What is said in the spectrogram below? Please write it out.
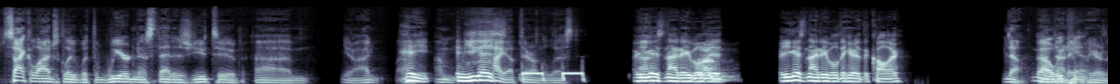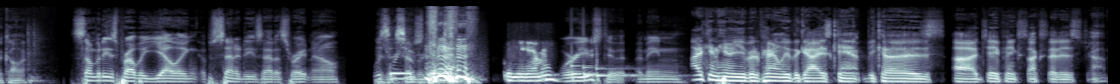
psychologically with the weirdness that is YouTube, um, you know, I, hey, I'm, I'm you guys, high up there on the list. Are you guys not able to are you guys not able to hear the caller? No, no, I'm we not can't able to hear the caller. Somebody's probably yelling obscenities at us right now. Is it sober? Can you hear me? We're used to it. I mean, I can hear you, but apparently the guys can't because uh, J Pink sucks at his job.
